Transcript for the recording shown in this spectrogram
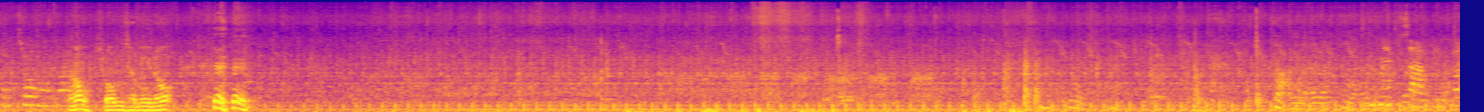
ต้องชมเนาะเอ้าชมชามีเนาะ สอนอะไรแล้วเนี่ยให้สาวกินก่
